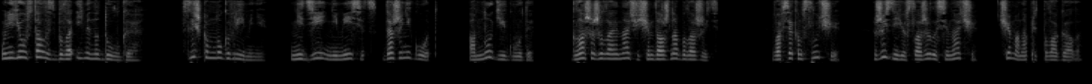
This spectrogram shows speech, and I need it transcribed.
У нее усталость была именно долгая. Слишком много времени. Ни день, ни месяц, даже не год, а многие годы. Глаша жила иначе, чем должна была жить. Во всяком случае, Жизнь ее сложилась иначе, чем она предполагала.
